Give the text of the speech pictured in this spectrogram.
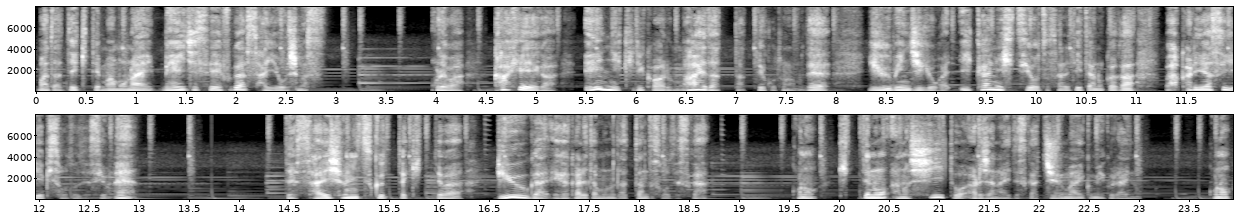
まだできて間もない明治政府が採用します。これは貨幣が円に切り替わる前だったということなので郵便事業がいかに必要とされていたのかが分かりやすいエピソードですよね。で最初に作った切手は竜が描かれたものだったんだそうですがこの切手のあのシートあるじゃないですか。10枚組ぐらいの。この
